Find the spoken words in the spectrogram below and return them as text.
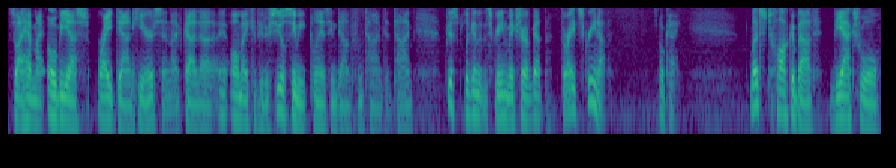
So I have my OBS right down here, and I've got uh, all my computers. So you'll see me glancing down from time to time, just looking at the screen, make sure I've got the, right screen up. Okay, let's talk about the actual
